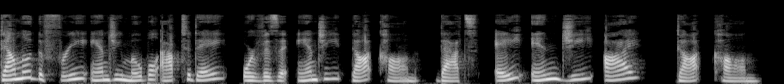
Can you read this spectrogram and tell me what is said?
Download the free Angi mobile app today or visit Angi.com. That's A-N-G-I dot com.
